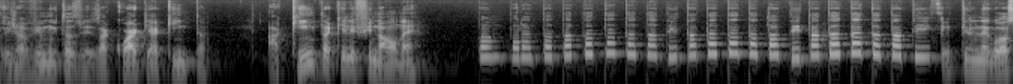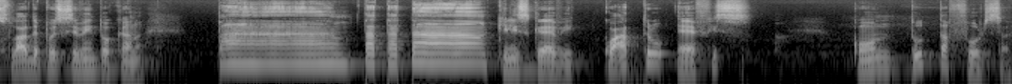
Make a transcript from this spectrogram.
eu já vi muitas vezes, a quarta e a quinta. A quinta, aquele final, né? Aquele negócio lá, depois que você vem tocando. Tá, tá, tá, que ele escreve quatro Fs com tutta força.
